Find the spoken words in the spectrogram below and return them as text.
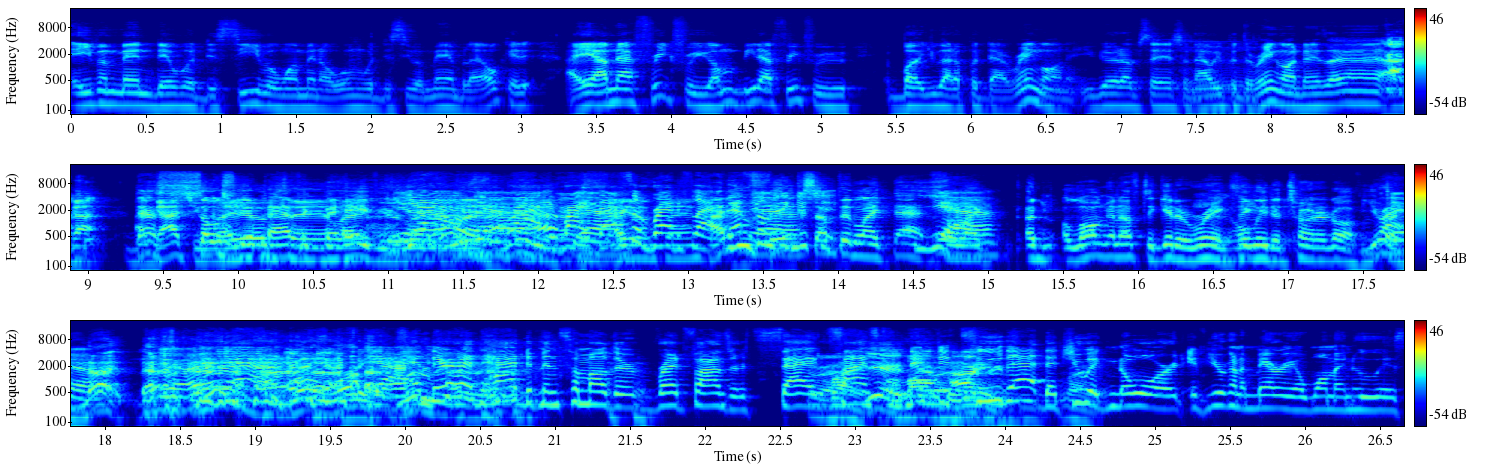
even men, they would deceive a woman or women would deceive a man. Be like, okay, yeah, I'm not freak for you. I'm gonna be that freak for you, but you got to put that ring on it. You get what I'm saying? So now we put the Mm. ring on it. It's like, eh, I Gotcha. got, I got you. Like, you know what I'm sociopathic saying? Like- behavior. Yeah, yeah, right, right. Yeah. That's You know a what red I'm flag. How do That's you something think you should. something like that Yeah. for like a, long enough to get a ring only to turn it off? You're Right. a nut. That's Yeah. Yeah, Bro, yeah, and there had literally. had to been some other red flags or sag Right. signs Yeah, connected I to agree. that that you ignored if you're gonna marry a woman who is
